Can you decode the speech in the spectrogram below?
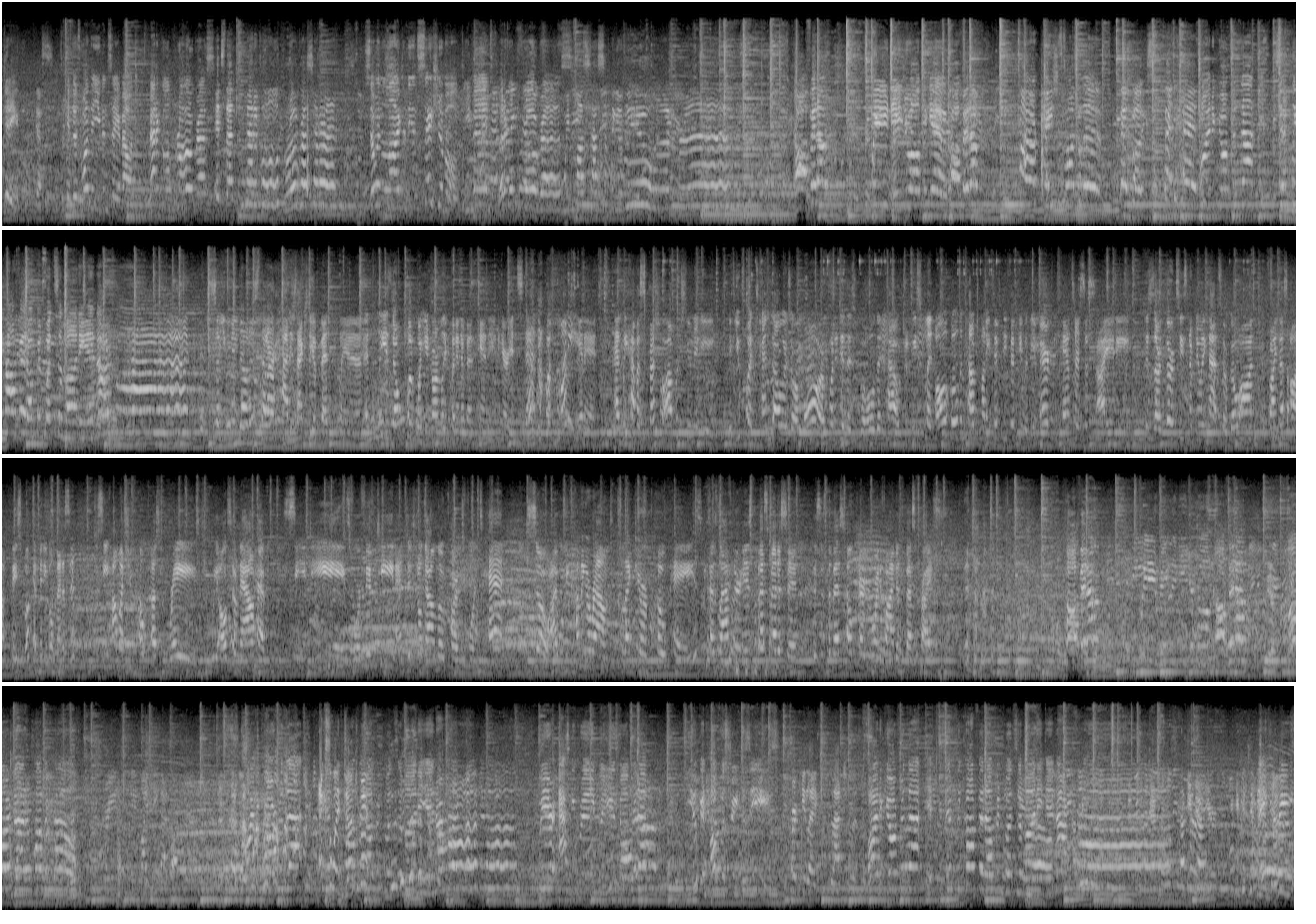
last ditty. Yes. If there's one thing you can say about medical progress, It's that medical progress never ends. so in light of the insatiable demands medical progress, We must ask something of you, So you may notice that our hat is actually a bed plan. And please don't put what you normally put in a bed plan in here. Instead, put money in it. And we have a special opportunity. If you put $10 or more, put it in this golden pouch. And we split all golden pouch money 50-50 with the American Cancer Society. This is our third season of doing that. So go on to find us on Facebook at Medieval Medicine to see how much you've helped us raise. We also now have digital download cards for 10. So I will be coming around to collect your co-pays because laughter is the best medicine. This is the best healthcare you're going to find at the best price. Cough it up. We really need your help. Cough it up. For better public health. Cure for that. Excellent judgment. help us treat disease. Percolate flatulence. Find a cure for that if we simply cough it up and put some money in our mouth. That's all right. You can take me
